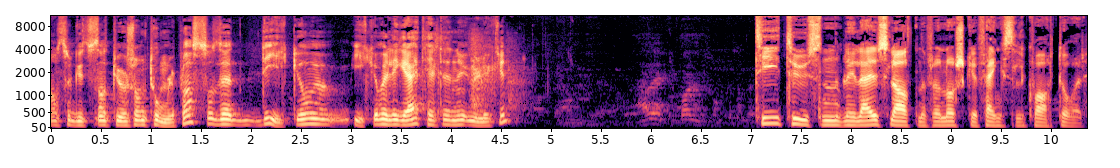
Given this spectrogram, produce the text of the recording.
altså Guds natur, som tumleplass. Og det, det gikk, jo, gikk, jo, veldig greit helt til denne ulykken. 10 000 blir løslatne fra norske fengsel hvert år.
